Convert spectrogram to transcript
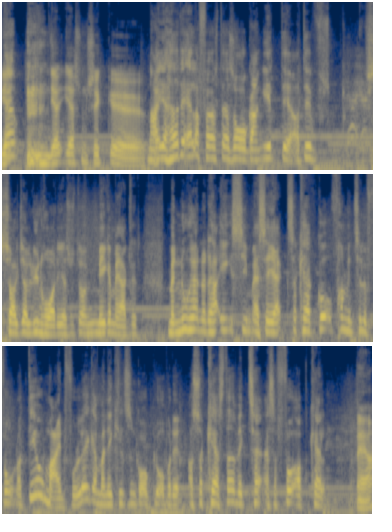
Jeg, jeg, jeg synes ikke... Øh, Nej, jeg havde det allerførste, altså årgang 1 der, og det solgte jeg lynhurtigt. Jeg synes, det var mega mærkeligt. Men nu her, når det har eSIM, altså jeg, så kan jeg gå fra min telefon, og det er jo mindful, ikke? At man ikke hele tiden går og glor på den. Og så kan jeg stadigvæk tage, altså få opkald. Ja.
